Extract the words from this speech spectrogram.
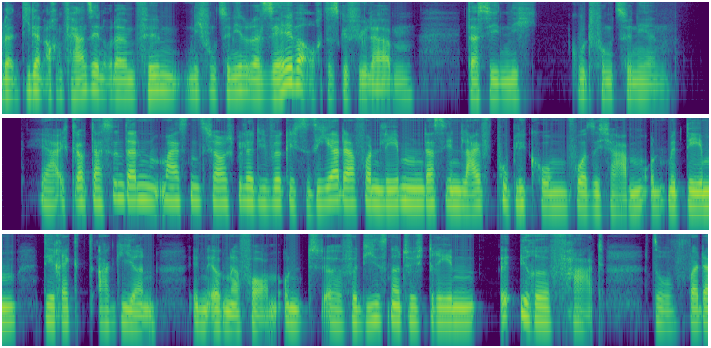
oder die dann auch im Fernsehen oder im Film nicht funktionieren oder selber auch das Gefühl haben, dass sie nicht gut funktionieren. Ja, ich glaube, das sind dann meistens Schauspieler, die wirklich sehr davon leben, dass sie ein Live-Publikum vor sich haben und mit dem direkt agieren in irgendeiner Form. Und äh, für die ist natürlich Drehen äh, irre Fahrt. So, weil da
